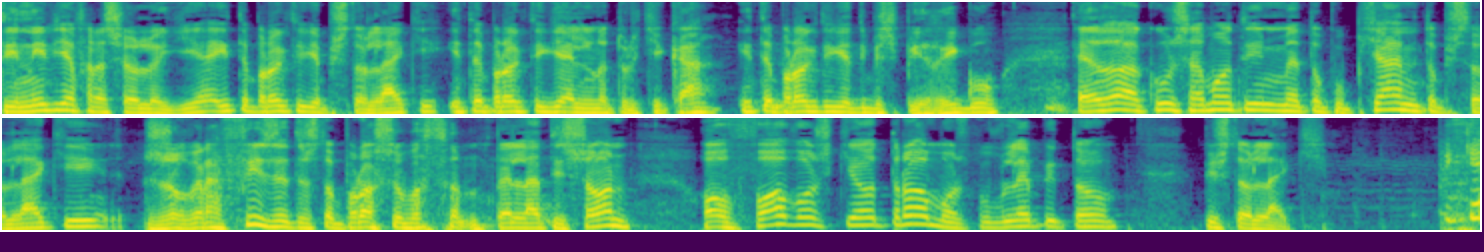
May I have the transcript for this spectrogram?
την ίδια φρασεολογία, είτε πρόκειται για πιστολάκι, είτε πρόκειται για ελληνοτουρκικά, είτε πρόκειται για την Πισπυρίγκου. Εδώ ακούσαμε ότι με το που πιάνει το πιστολάκι, ζωγραφίζεται στο πρόσωπο των πελατησών ο φόβος και ο τρόμος που βλέπει το πιστολάκι και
